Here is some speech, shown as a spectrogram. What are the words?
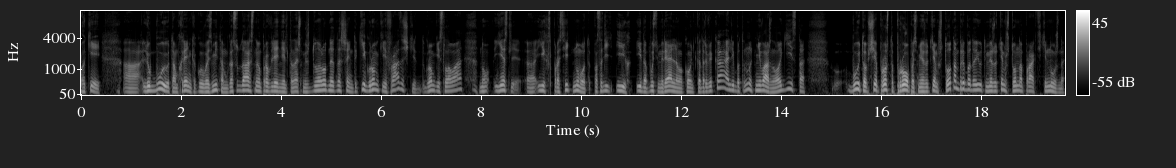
Окей, а, любую там хрень какую возьми, там государственное управление или, ты знаешь, международные отношения, такие громкие фразочки, громкие слова, но если а, их спросить, ну вот, посадить их и, допустим, реального какого-нибудь кадровика, либо там, ну, неважно, логиста, будет вообще просто пропасть между тем, что там преподают, и между тем, что на практике нужно.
